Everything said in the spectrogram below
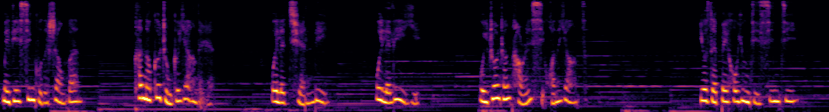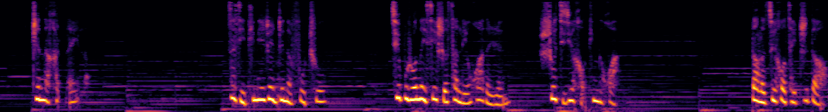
每天辛苦的上班，看到各种各样的人，为了权利，为了利益，伪装成讨人喜欢的样子，又在背后用尽心机，真的很累了。自己天天认真的付出，却不如那些舌灿莲花的人说几句好听的话。到了最后才知道，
